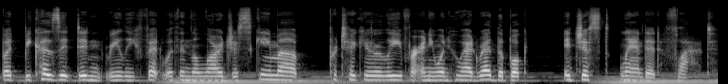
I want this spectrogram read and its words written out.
but because it didn't really fit within the larger schema, particularly for anyone who had read the book, it just landed flat.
